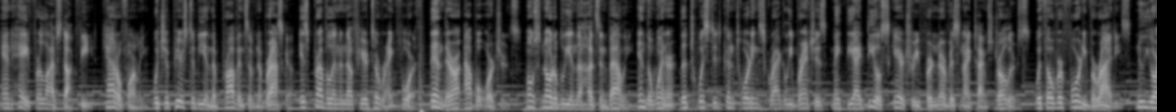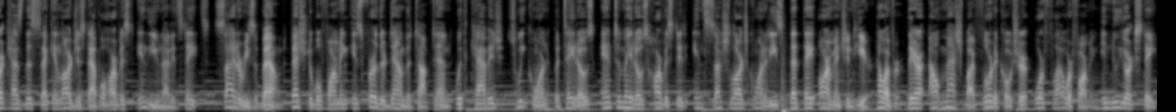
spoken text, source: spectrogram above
and hay for livestock feed. Cattle farming, which appears to be in the province of Nebraska, is prevalent enough here to rank fourth. Then there are apple orchards, most notably in the Hudson Valley. In the winter, the twisted, contorting, scraggly branches make the ideal scare tree for nervous nighttime strollers. With over 40 varieties, New York has the second largest apple harvest in the United States. Cideries abound. Vegetable farming is further down the top 10, with cabbage, sweet corn, potatoes, and tomatoes harvested in such large quantities that they are mentioned here. However, they are outmatched by floriculture or flower farming. In New York State,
